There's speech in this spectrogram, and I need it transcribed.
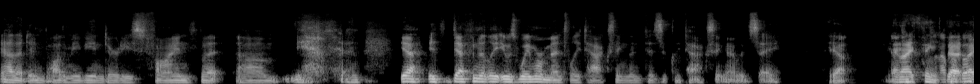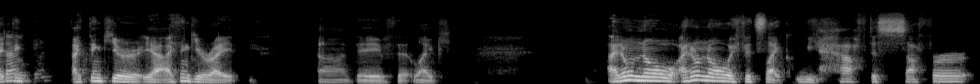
yeah, that didn't bother me being dirty is fine. But um, yeah, man, yeah, it's definitely it was way more mentally taxing than physically taxing, I would say. Yeah, and I think that I think I think you're yeah I think you're right, uh, Dave. That like I don't know I don't know if it's like we have to suffer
